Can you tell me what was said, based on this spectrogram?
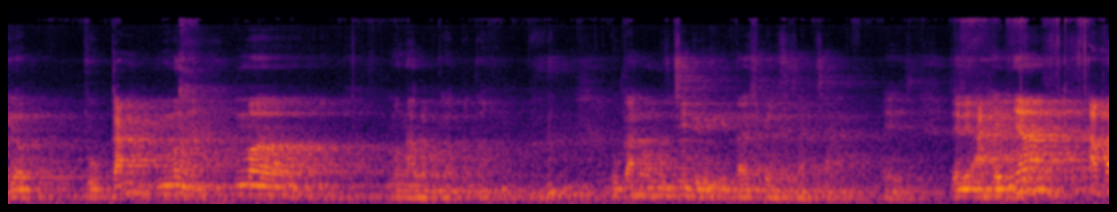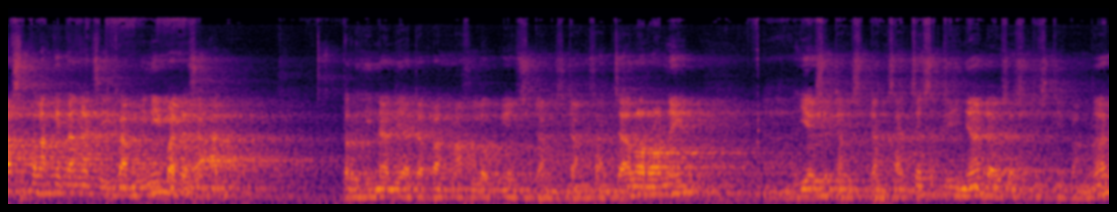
Yo bukan meng, me, toh. Bukan memuji diri kita biasa saja. Jadi akhirnya apa setelah kita ngaji kami ini pada saat terhina di hadapan makhluk yang sedang-sedang saja lorone ya sedang-sedang saja sedihnya tidak usah sedih-sedih banget.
